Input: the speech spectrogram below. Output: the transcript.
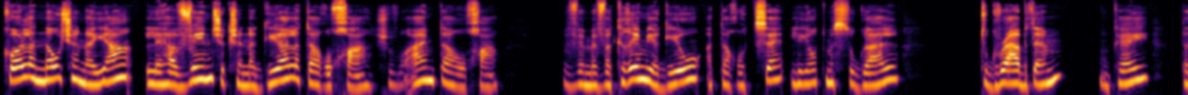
כל הנושן היה להבין שכשנגיע לתערוכה, שבועיים תערוכה, ומבקרים יגיעו, אתה רוצה להיות מסוגל to grab them, אוקיי? אתה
